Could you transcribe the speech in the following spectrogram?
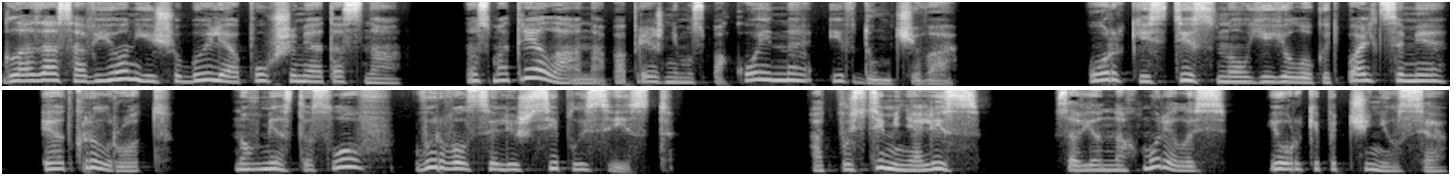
Глаза Савьон еще были опухшими ото сна, но смотрела она по-прежнему спокойно и вдумчиво. Орки стиснул ее локоть пальцами и открыл рот, но вместо слов вырвался лишь сиплый свист. «Отпусти меня, лис!» Савьон нахмурилась, и Орки подчинился.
